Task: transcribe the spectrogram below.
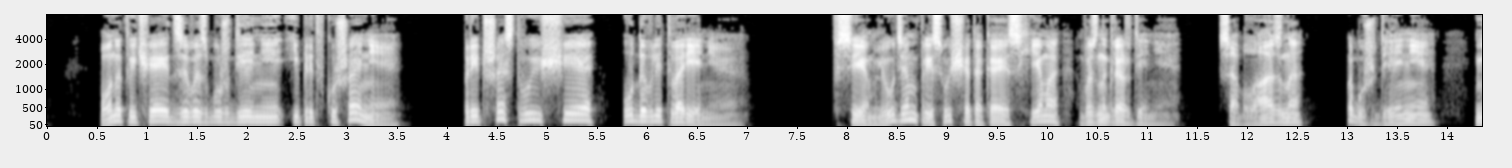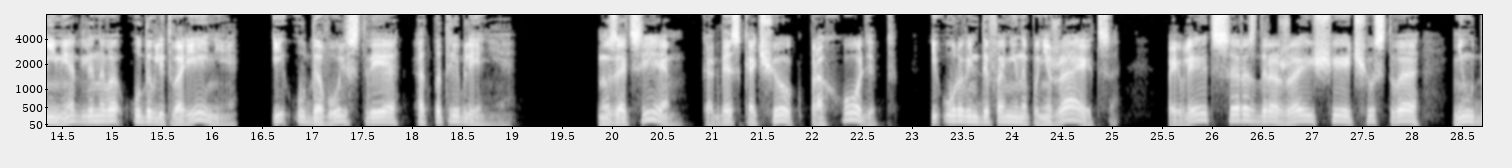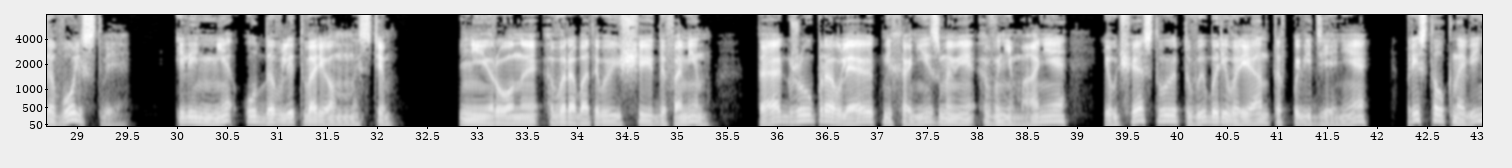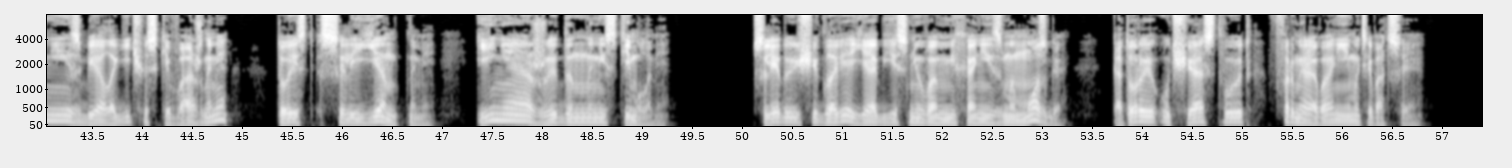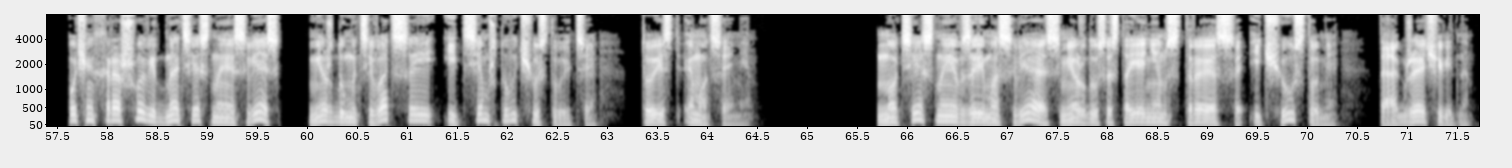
Он отвечает за возбуждение и предвкушение, предшествующее удовлетворению. Всем людям присуща такая схема вознаграждения: соблазна, побуждения, немедленного удовлетворения и удовольствия от потребления. Но затем, когда скачок проходит и уровень дофамина понижается, появляется раздражающее чувство неудовольствия или неудовлетворенности. Нейроны, вырабатывающие дофамин, также управляют механизмами внимания и участвуют в выборе вариантов поведения при столкновении с биологически важными, то есть салиентными и неожиданными стимулами. В следующей главе я объясню вам механизмы мозга, которые участвуют в формировании мотивации. Очень хорошо видна тесная связь между мотивацией и тем, что вы чувствуете, то есть эмоциями. Но тесная взаимосвязь между состоянием стресса и чувствами также очевидна.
